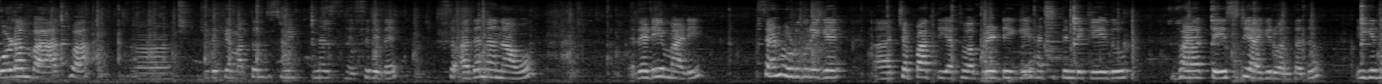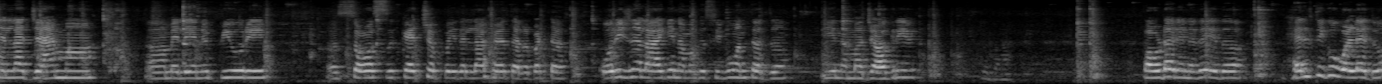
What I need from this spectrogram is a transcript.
ಗೋಡಂಬ ಅಥವಾ ಇದಕ್ಕೆ ಮತ್ತೊಂದು ಸ್ವೀಟ್ನೆಸ್ ಹೆಸರಿದೆ. ಸೊ ಅದನ್ನು ನಾವು ರೆಡಿ ಮಾಡಿ ಸಣ್ಣ ಹುಡುಗರಿಗೆ ಚಪಾತಿ ಅಥವಾ ಬ್ರೆಡ್ಡಿಗೆ, ಹಚ್ಚಿ ತಿನ್ನಲಿಕ್ಕೆ ಇದು ಬಹಳ ಟೇಸ್ಟಿ ಆಗಿರುವಂಥದ್ದು. ಈಗಿನೆಲ್ಲ ಜ್ಯಾಮ್ ಆಮೇಲೆ ಏನು ಪ್ಯೂರಿ ಸಾಸ್ ಕೆಚಪ್ ಇದೆಲ್ಲ ಹೇಳ್ತಾರೆ ಬಟ್ ಒರಿಜಿನಲ್ ಆಗಿ ನಮಗೆ ಸಿಗುವಂಥದ್ದು ಈ ನಮ್ಮ ಜಾಗ್ರಿ ಪೌಡರ್ ಏನಿದೆ ಇದು ಹೆಲ್ತಿಗೂ ಒಳ್ಳೆಯದು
